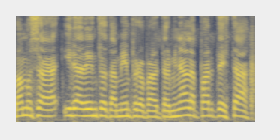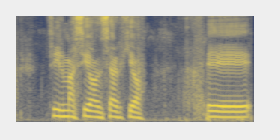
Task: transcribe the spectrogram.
vamos a ir adentro también, pero para terminar la parte de esta filmación, Sergio. Eh,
